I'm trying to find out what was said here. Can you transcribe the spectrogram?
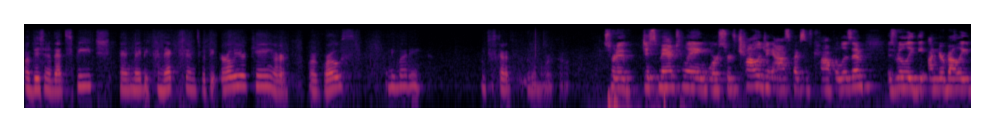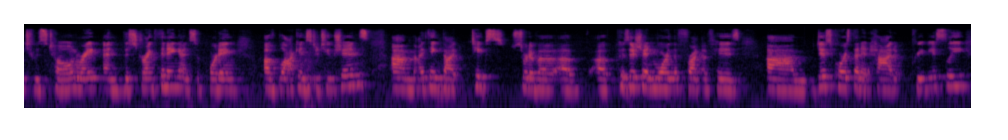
or vision of that speech and maybe connections with the earlier king or, or growth? Anybody? We just got a little more sort of dismantling or sort of challenging aspects of capitalism is really the underbelly to his tone, right? And the strengthening and supporting of black institutions. Um, I think that takes sort of a, a a position more in the front of his um, discourse than it had previously.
